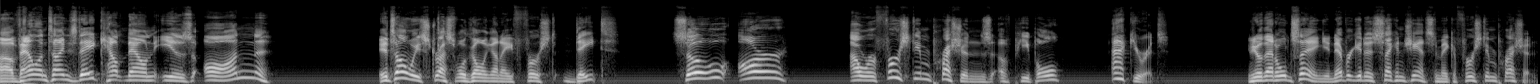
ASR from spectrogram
Uh, Valentine's Day countdown is on. It's always stressful going on a first date. So, are our first impressions of people accurate? You know that old saying, you never get a second chance to make a first impression.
